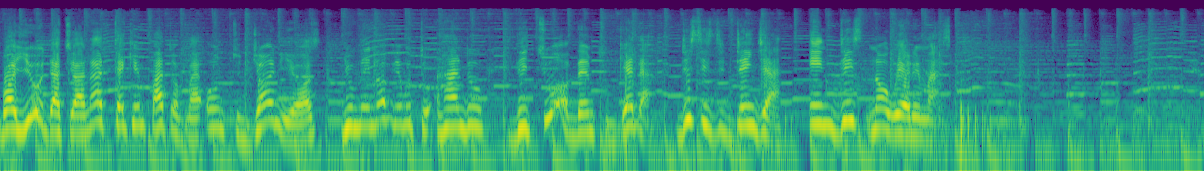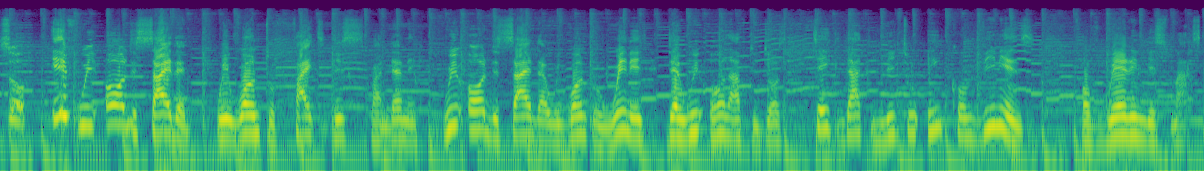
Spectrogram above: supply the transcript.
But you that you are not taking part of my own to join yours you may not be able to handle the two of them together this is the danger in this not wearing mask. So if we all decided we want to fight this pandemic we all decide that we want to win it then we all have to just take that little inconvenience of wearing this mask.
